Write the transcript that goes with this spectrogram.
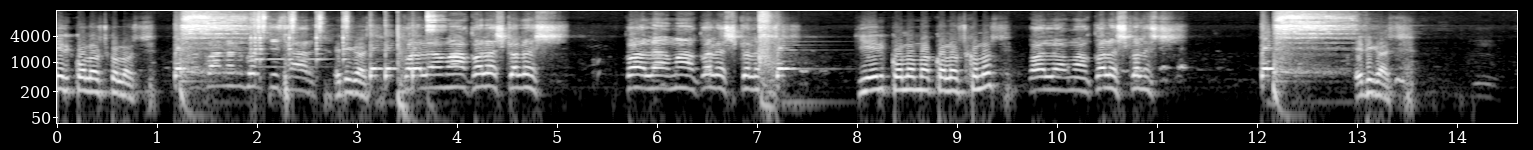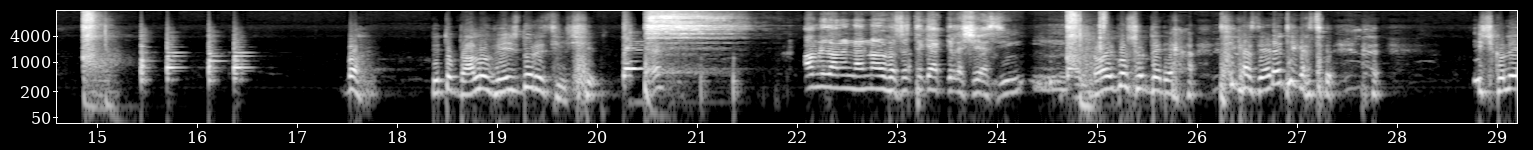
এর কলস কলস। বানান করছি স্যার। এদিকে আস কলমা কলস কলস কলমা কলস কলস এর কলমা কলস কলস। কলমা কলস কলস। এদিকে আস তুই তো ভালো ভেজ ধরেছিস। আপনি জানেন না নয় বছর থেকে এক ক্লাসে আছি। নয় বছর ধরে? ঠিক আছে এটা ঠিক আছে। স্কুলে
